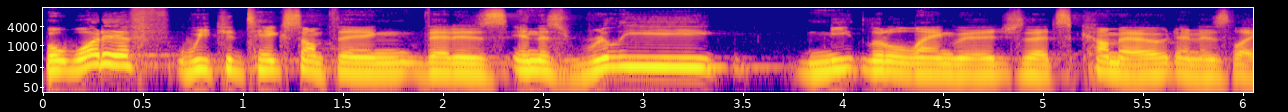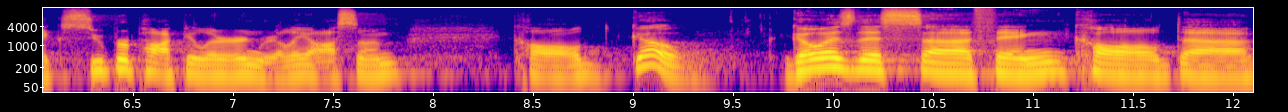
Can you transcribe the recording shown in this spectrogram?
but what if we could take something that is in this really neat little language that's come out and is like super popular and really awesome called Go? Go has this uh, thing called, uh,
